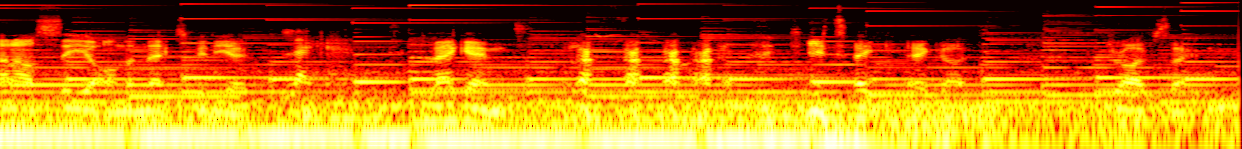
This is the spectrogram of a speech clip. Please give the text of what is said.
And I'll see you on the next video. Legend. Legend. you take care, guys. Drive safe.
